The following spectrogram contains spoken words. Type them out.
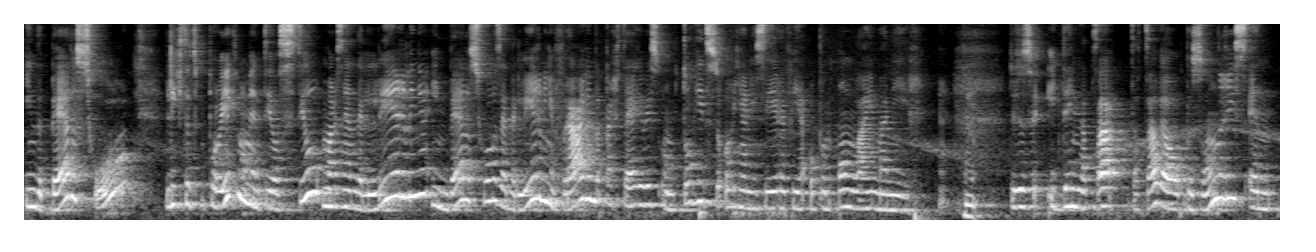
in de beide scholen ligt het project momenteel stil, maar zijn de leerlingen in beide scholen zijn de leerlingen vragende partij geweest om toch iets te organiseren via op een online manier. Dus ik denk dat dat, dat wel bijzonder is. En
